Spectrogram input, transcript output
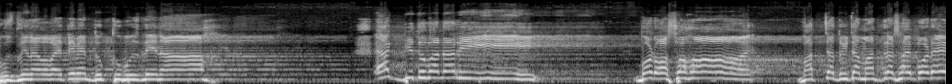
বুঝলি না বাবা এতিমের দুঃখ বুঝলি না। এক বিধবা নারী, বড় অসহায়, বাচ্চা দুইটা মাদ্রাসায় পড়ে,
